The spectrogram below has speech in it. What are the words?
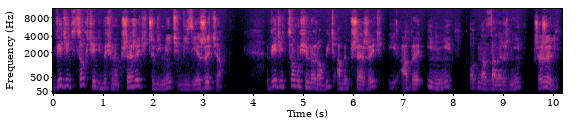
wiedzieć, co chcielibyśmy przeżyć, czyli mieć wizję życia. Wiedzieć, co musimy robić, aby przeżyć i aby inni od nas zależni przeżyli.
